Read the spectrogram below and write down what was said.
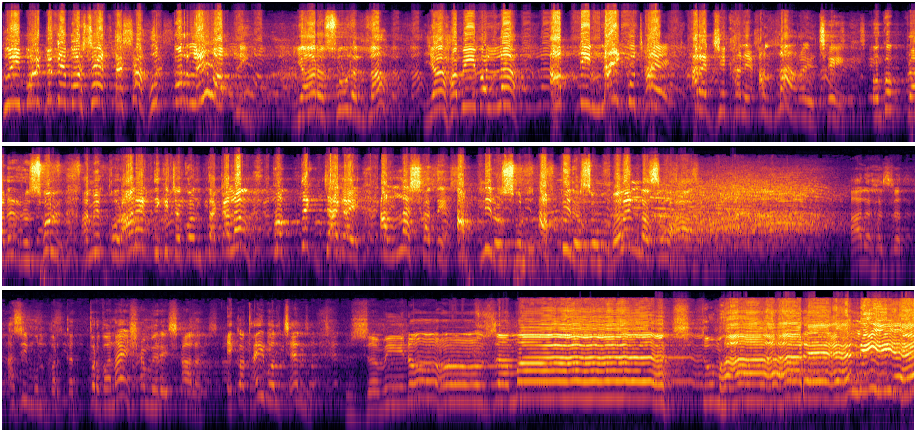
দুই বৈঠকে বসে তাশাহুদ পড়লেও আপনি। ইয়া রাসূলুল্লাহ ইয়া হাবিবাল্লাহ আপনি নাই কোথায়? আরে যেখানে আল্লাহ রয়েছে। ওগো প্রাণের রসুল আমি কোরআনের দিকে যখন তাকালাম প্রত্যেক জায়গায় আল্লাহর সাথে আপনি রসুল আপনি রসুল। বলেন না সুবহানাল্লাহ। আল হজরত আজিমুল বরকত পরবানায় শামের সালাত এ কথাই বলছেন জমিনো জমা তোমারে লিয়ে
